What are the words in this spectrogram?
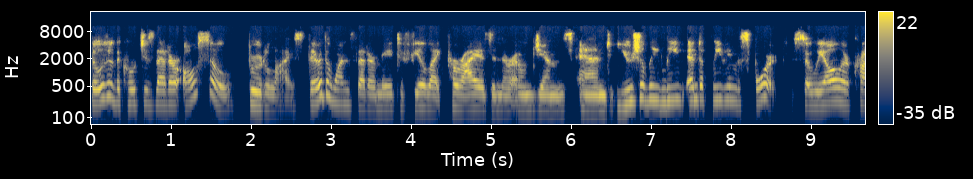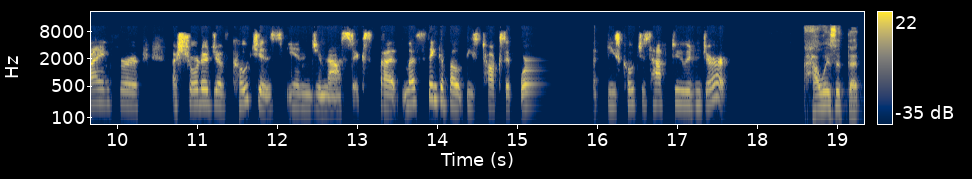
those are the coaches that are also brutalized. They're the ones that are made to feel like pariahs in their own gyms and usually leave end up leaving the sport. So we all are crying for a shortage of coaches in gymnastics. But let's think about these toxic work that these coaches have to endure. How is it that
